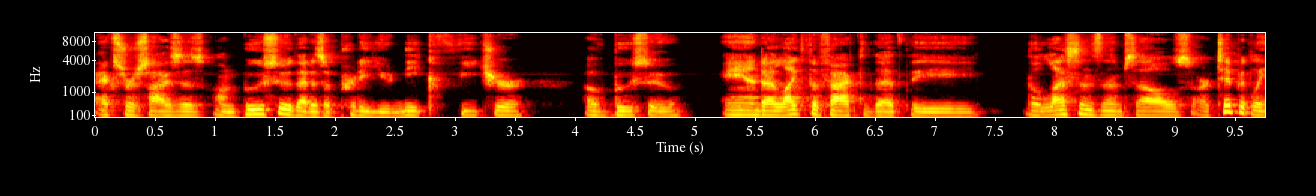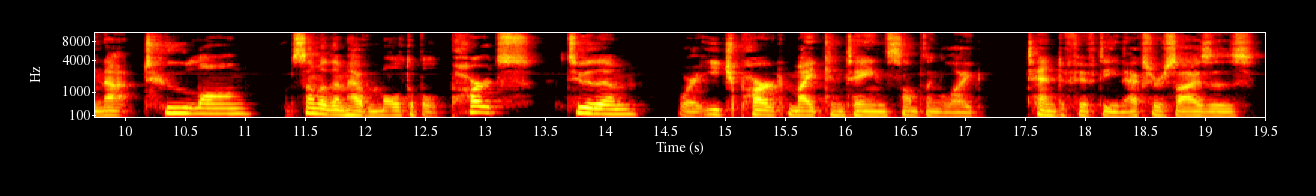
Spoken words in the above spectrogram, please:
exercises on Busuu. That is a pretty unique feature of Busuu. And I like the fact that the the lessons themselves are typically not too long. Some of them have multiple parts to them, where each part might contain something like 10 to 15 exercises.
